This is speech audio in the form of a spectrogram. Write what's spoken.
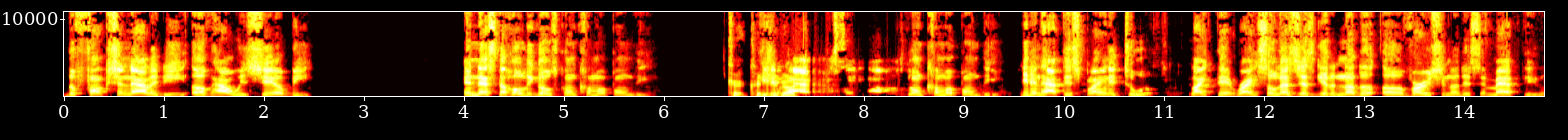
the functionality of how it shall be. And that's the Holy Ghost gonna come up on thee. Could, could you go? Say, I was gonna come up on thee. He didn't have to explain it to her like that, right? So let's just get another uh, version of this in Matthew.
